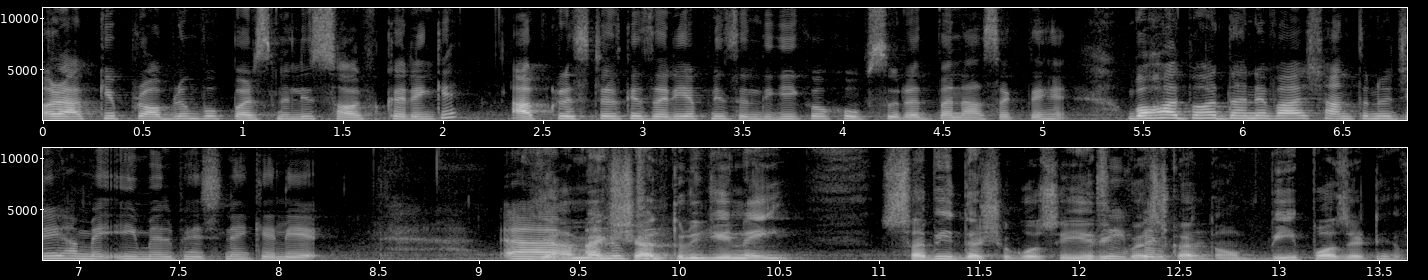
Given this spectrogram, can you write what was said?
और आपकी प्रॉब्लम वो पर्सनली सॉल्व करेंगे। आप क्रिस्टल के ज़रिए अपनी ज़िंदगी को खूबसूरत बना सकते हैं। बहुत बहुत धन्यवाद शांतनु जी हमें ईमेल भेजने के लिए। मैं शांतनु जी नहीं सभी दर्शकों से ये रिक्वेस्ट करता हूँ बी पॉजिटिव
